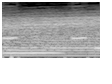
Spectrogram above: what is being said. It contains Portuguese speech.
Música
